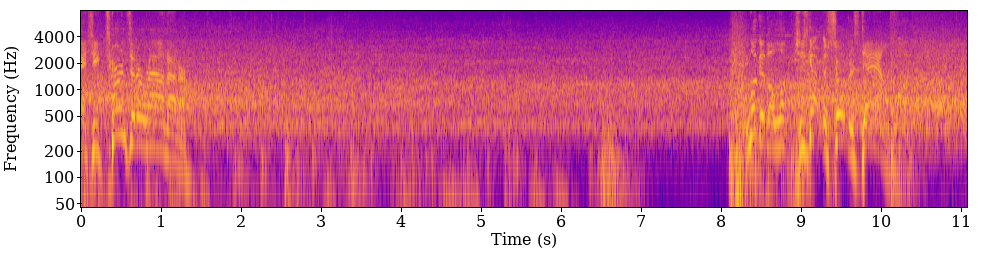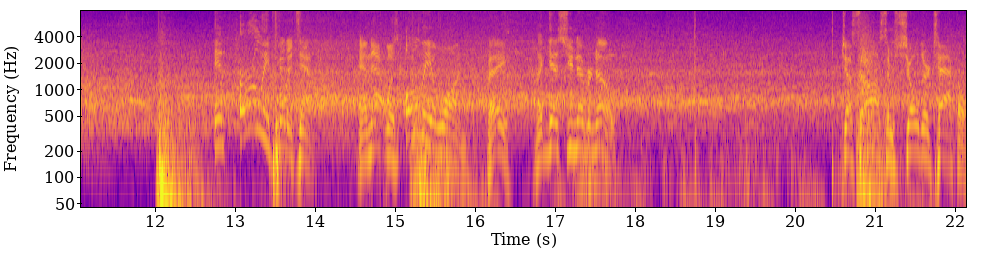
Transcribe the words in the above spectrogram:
And she turns it around on her. Look at the look. She's got the shoulders down. An early pin attempt. And that was only a one. Hey, I guess you never know. Just an awesome shoulder tackle.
